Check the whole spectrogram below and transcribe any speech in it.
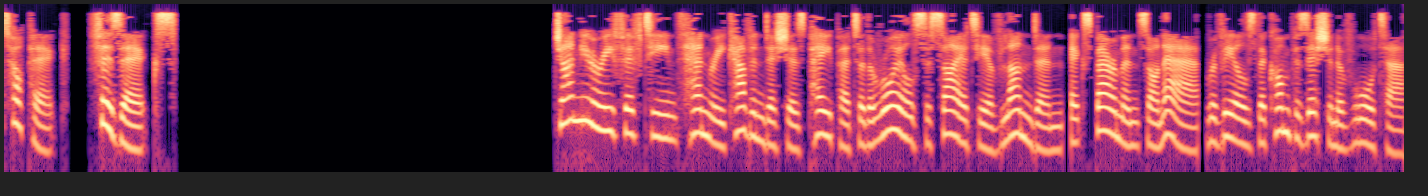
Topic: Physics. January 15 – Henry Cavendish's paper to the Royal Society of London, Experiments on Air, reveals the composition of water.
